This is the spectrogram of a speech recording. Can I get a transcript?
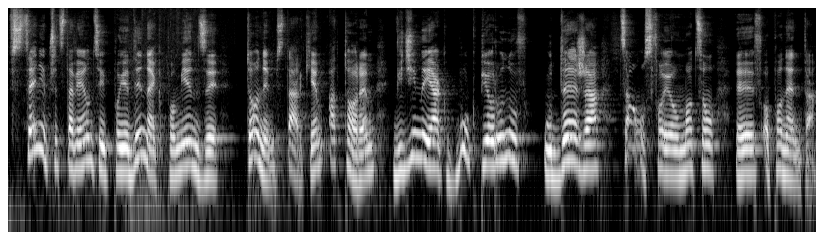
W scenie przedstawiającej pojedynek pomiędzy Tonym Starkiem a Torem widzimy, jak Bóg piorunów uderza całą swoją mocą e, w oponenta.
